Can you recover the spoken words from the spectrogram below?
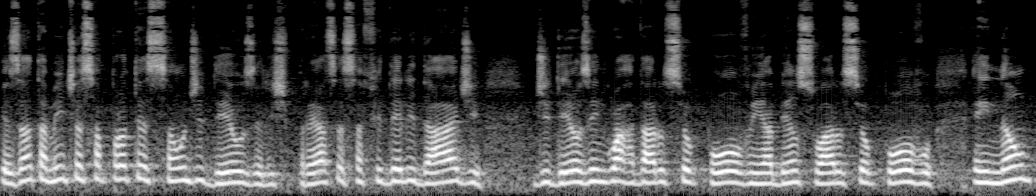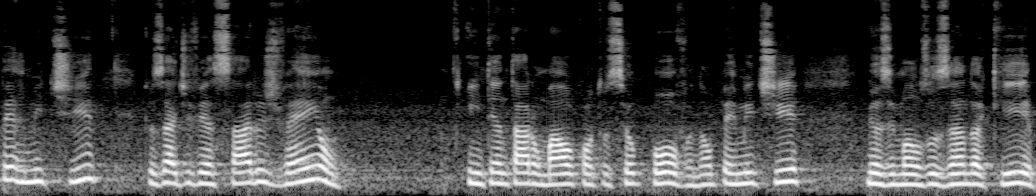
exatamente essa proteção de Deus, ele expressa essa fidelidade de Deus em guardar o seu povo, em abençoar o seu povo, em não permitir que os adversários venham intentar o mal contra o seu povo, não permitir, meus irmãos, usando aqui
